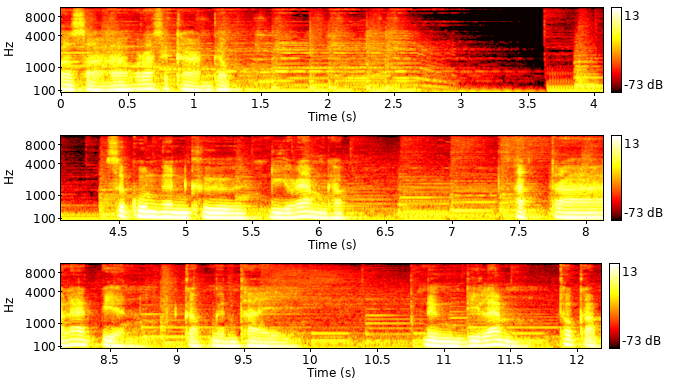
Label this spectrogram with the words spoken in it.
ภาษาราชการครับ สกุลเงินคือดีแรมครับ อัตราแลกเปลี่ยนกับเงินไทย 1ดีแรมเท่ากับ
